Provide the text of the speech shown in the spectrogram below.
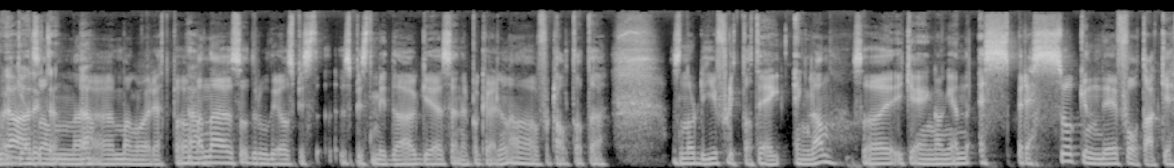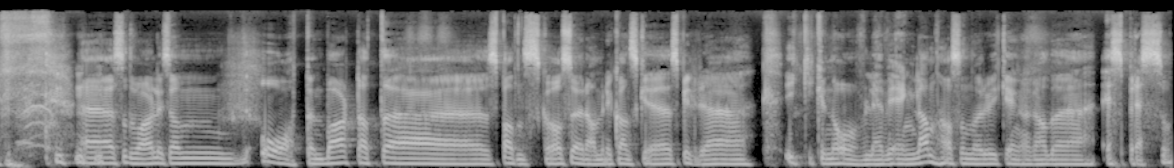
Wiggen ja, sånn, ja. uh, mange år etterpå. Men uh, så dro de og spiste, spiste, middag senere på kvelden og fortalte at altså når de flytta til England, så ikke engang en espresso kunne de få tak i. så det var liksom åpenbart at spanske og søramerikanske spillere ikke kunne overleve i England. Altså når du ikke engang hadde espresso.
